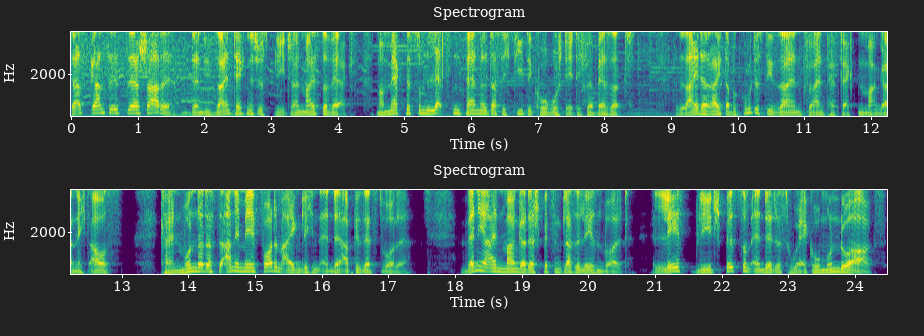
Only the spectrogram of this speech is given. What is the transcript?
Das Ganze ist sehr schade, denn designtechnisch ist Bleach ein Meisterwerk. Man merkt bis zum letzten Panel, dass sich Tite Kobo stetig verbessert. Leider reicht aber gutes Design für einen perfekten Manga nicht aus. Kein Wunder, dass der Anime vor dem eigentlichen Ende abgesetzt wurde. Wenn ihr einen Manga der Spitzenklasse lesen wollt, lest Bleach bis zum Ende des Hueco Mundo Arcs,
